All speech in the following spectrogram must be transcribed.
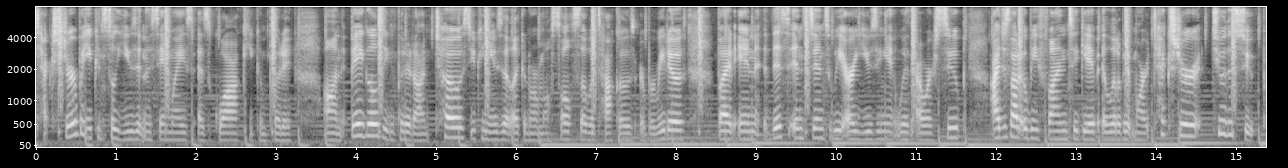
texture, but you can still use it in the same ways as guac. You can put it on bagels, you can put it on toast, you can use it like a normal salsa with tacos or burritos. But in this instance, we are using it with our soup. I just thought it would be fun to give a little bit more texture to the soup.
